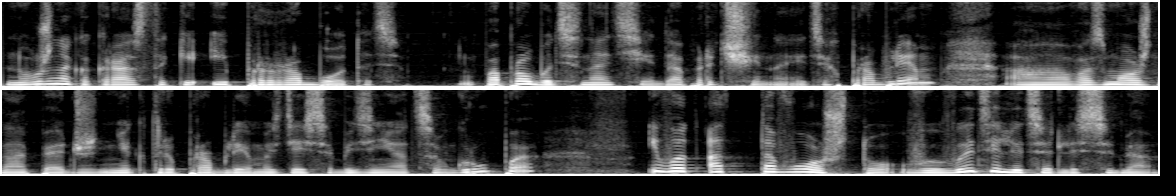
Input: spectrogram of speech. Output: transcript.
нужно как раз-таки и проработать. Попробуйте найти да, причины этих проблем. А, возможно, опять же, некоторые проблемы здесь объединятся в группы. И вот от того, что вы выделите для себя,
